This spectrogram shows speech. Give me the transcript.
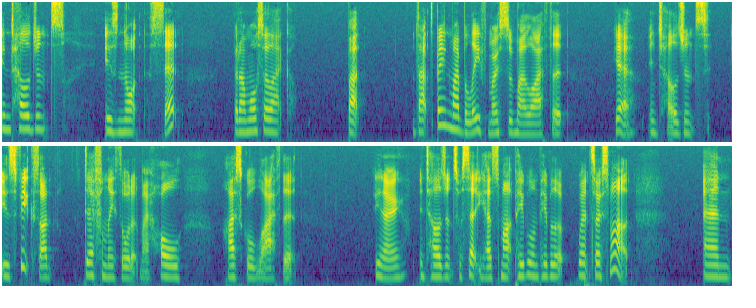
intelligence is not set. But I'm also like, but that's been my belief most of my life that, yeah, intelligence is fixed. I definitely thought it my whole high school life that, you know, intelligence was set. You had smart people and people that weren't so smart. And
